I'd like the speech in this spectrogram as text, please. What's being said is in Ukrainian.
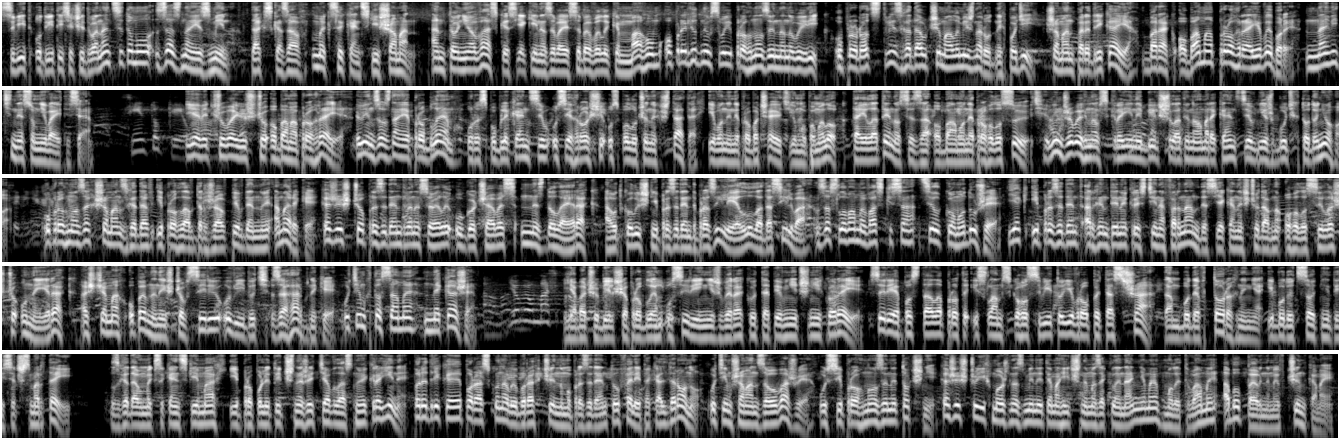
Світ у 2012-му зазнає змін, так сказав мексиканський шаман. Антоніо Васкес, який називає себе великим магом, оприлюднив свої прогнози на новий рік. У пророцтві згадав чимало міжнародних подій. Шаман передрікає, Барак Обама програє вибори. Навіть не сумнівайтеся. Я відчуваю, що Обама програє. Він зазнає проблем у республіканців усі гроші у Сполучених Штатах, і вони не пробачають йому помилок. Та й латиноси за Обаму не проголосують. Він же вигнав з країни більше латиноамериканців ніж будь-хто до нього. У прогнозах шаман згадав і про глав держав Південної Америки. каже, що президент Венесуели Уго Чавес не здолає рак. А от колишній президент Бразилії Лула да Сільва, за словами Васкіса, цілком одужає, як і президент Аргентини Кристіна Фернандес, яка нещодавно оголосила, що у неї рак. А ще Мах упевнений, що в Сирію увійдуть загарбники. Утім, хто саме не каже. Я бачу більше проблем у Сирії ніж в Іраку та Північній Кореї. Сирія постала проти ісламського світу Європи та США. Там буде вторгнення і будуть сотні тисяч смертей. Згадав мексиканський мах і про політичне життя власної країни. Передрікає поразку на виборах чинному президенту Феліпе Кальдерону. Утім, шаман зауважує, усі прогнози не точні. каже, що їх можна змінити магічними заклинаннями, молитвами або певними вчинками.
